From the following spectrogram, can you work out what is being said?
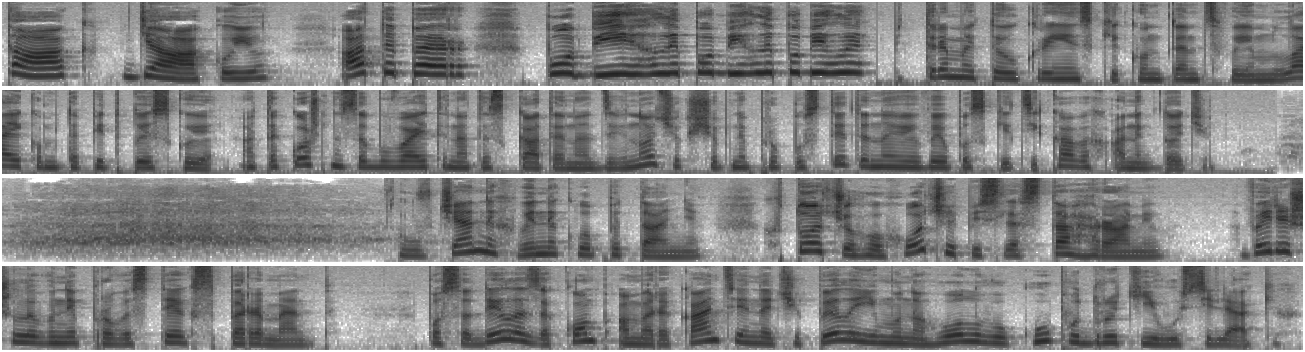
Так, дякую. А тепер побігли, побігли, побігли. Підтримайте український контент своїм лайком та підпискою, а також не забувайте натискати на дзвіночок, щоб не пропустити нові випуски цікавих анекдотів. У вчених виникло питання: хто чого хоче після 100 грамів. Вирішили вони провести експеримент. Посадили за комп американця і начепили йому на голову купу дротів усіляких.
